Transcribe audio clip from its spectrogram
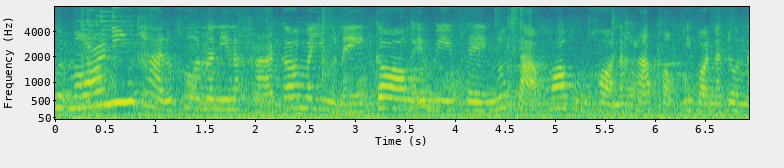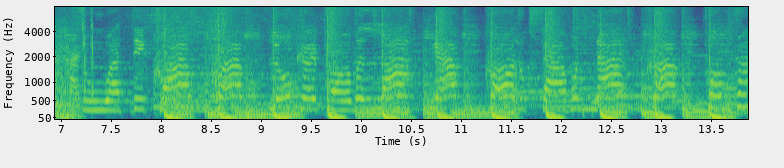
Good morning ค่ะทุกคนวันนี้นะคะ ก็มาอยู่ในกอง MV เพลงลูกสาวพ่อผมขอนะครับ ของพี่บอลนดลนะคะ สวัสดีครับครับลูกเคยพอมาละงับขอลูกสาววันนะครับ ผมรัก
